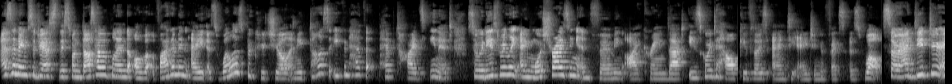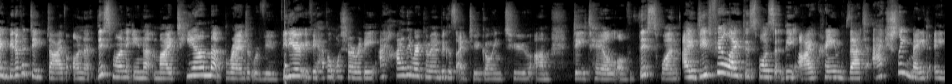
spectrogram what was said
As the name suggests, this one does have a blend of vitamin A as well as bakuchiol and it does even have peptides in it. So it is really a moisturizing and firming eye cream that is going to help give those anti-aging effects as well. So I did do a bit of a deep dive on this one in my Tiam brand review video. If you haven't watched already, I highly recommend because I do go into um, detail of this one. I did feel like this was the eye cream that actually made a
